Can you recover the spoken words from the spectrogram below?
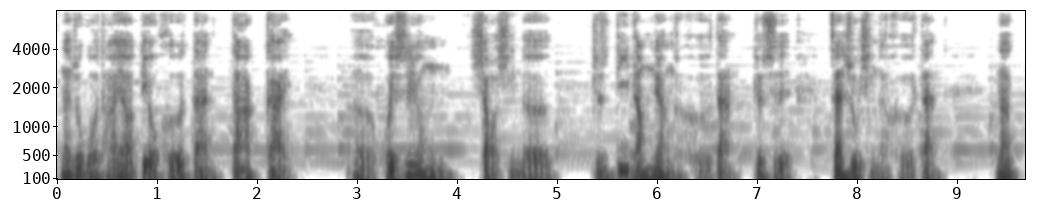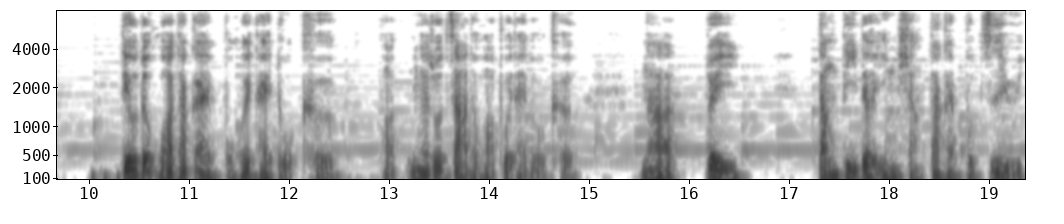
那如果他要丢核弹，大概呃会是用小型的，就是低当量的核弹，就是战术型的核弹。那丢的话，大概不会太多颗，啊，应该说炸的话不会太多颗。那对当地的影响大概不至于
